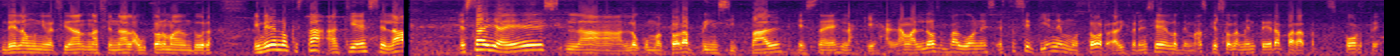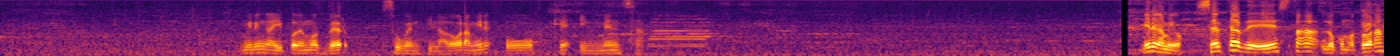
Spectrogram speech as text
de la Universidad Nacional Autónoma de Honduras. Y miren lo que está aquí a ese lado. Esta ya es la locomotora principal, esta es la que jalaba los vagones. Esta sí tiene motor, a diferencia de los demás que solamente era para transporte. Miren ahí podemos ver su ventiladora, miren, oh, qué inmensa. Miren amigos, cerca de esta locomotora,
